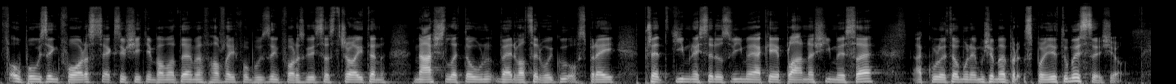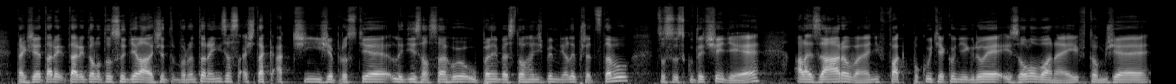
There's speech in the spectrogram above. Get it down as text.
v Opposing Force, jak si všichni pamatujeme v Half-Life Opposing Force, kdy se střelí ten náš letoun V22 Offspray před tím, než se dozvíme, jaký je plán naší mise a kvůli tomu nemůžeme pr- splnit tu misi, že jo. Takže tady, tady tohle se dělá, takže to, ono to není zas až tak akční, že prostě lidi zasahují úplně bez toho, aniž by měli představu, co se skutečně děje, ale zároveň fakt pokud jako někdo je izolovaný v tom, že,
